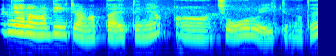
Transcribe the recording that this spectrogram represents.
ഇപ്പം ഞാൻ ആദ്യമായിട്ടാണ് അത്തായത്തിന് ചോറ് വയ്ക്കുന്നത്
